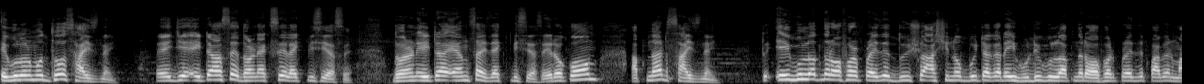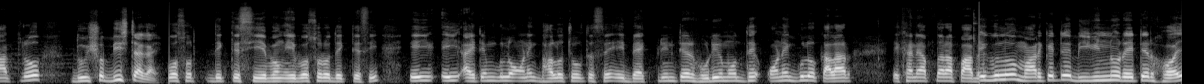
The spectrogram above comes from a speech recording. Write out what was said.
এগুলোর মধ্যেও সাইজ নেই। এই যে এটা আছে, ধরেন এক্সেল এক পিসি আছে। ধরেন এইটা এম সাইজ এক পিসি আছে। এরকম আপনার সাইজ নেই। তো এইগুলো আপনার অফার প্রাইসে দুইশো আশি নব্বই টাকার এই হুডিগুলো আপনারা অফার প্রাইসে পাবেন মাত্র দুইশো বিশ টাকায়। বছর দেখতেছি এবং এই বছরও দেখতেছি। এই এই আইটেমগুলো অনেক ভালো চলতেছে। এই ব্যাক প্রিন্টের হুডির মধ্যে অনেকগুলো কালার এখানে আপনারা পাবেন। এগুলো মার্কেটে বিভিন্ন রেটের হয়।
